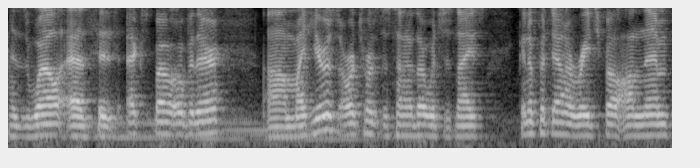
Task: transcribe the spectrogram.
as well as his X-Bow over there. Um, my heroes are towards the center though, which is nice. Gonna put down a rage spell on them,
